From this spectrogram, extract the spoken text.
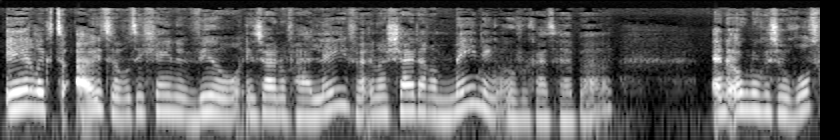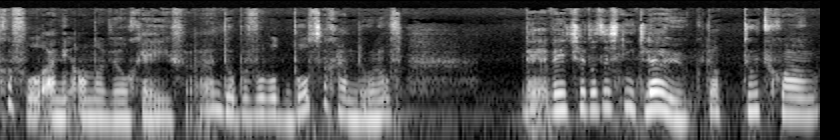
eerlijk te uiten wat diegene wil in zijn of haar leven. En als jij daar een mening over gaat hebben en ook nog eens een rotgevoel aan die ander wil geven. Door bijvoorbeeld bot te gaan doen. Of weet je, dat is niet leuk. Dat doet gewoon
